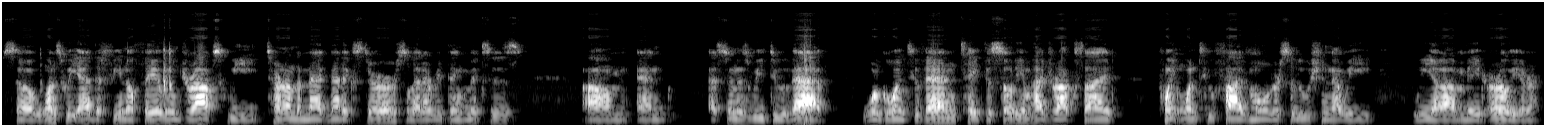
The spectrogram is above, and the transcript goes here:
So once we add the phenolphthalein drops, we turn on the magnetic stirrer so that everything mixes. Um, and as soon as we do that, we're going to then take the sodium hydroxide 0.125 molar solution that we we uh, made earlier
